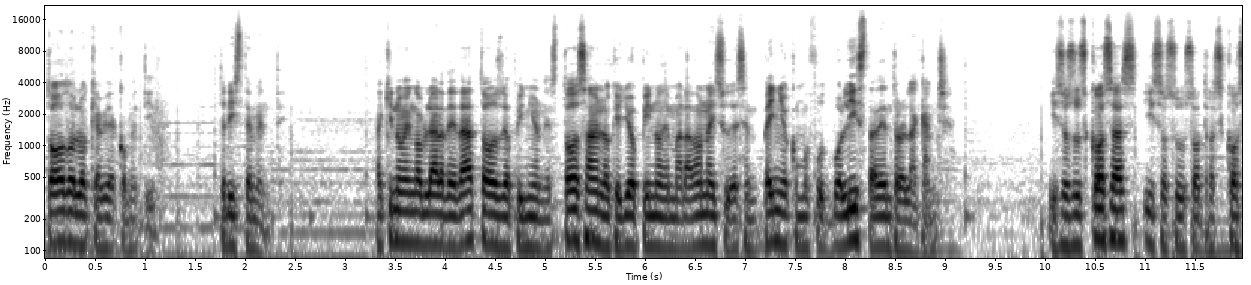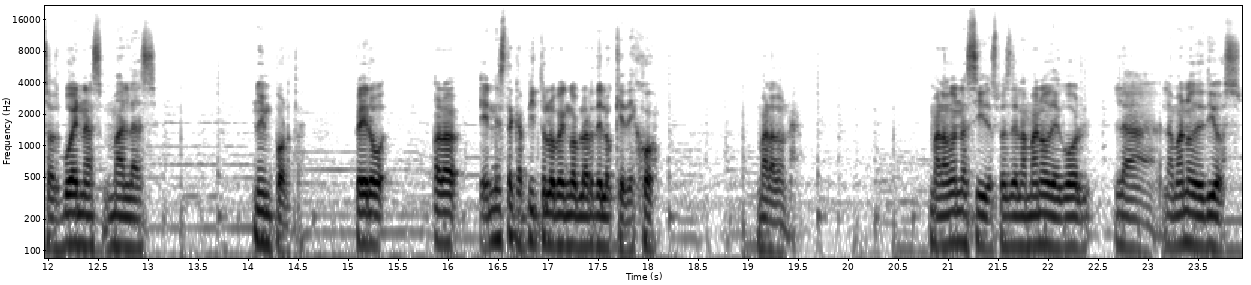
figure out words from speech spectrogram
todo lo que había cometido. Tristemente. Aquí no vengo a hablar de datos, de opiniones. Todos saben lo que yo opino de Maradona y su desempeño como futbolista dentro de la cancha. Hizo sus cosas, hizo sus otras cosas buenas, malas. No importa. Pero ahora en este capítulo vengo a hablar de lo que dejó Maradona. Maradona sí, después de la mano de gol, la, la mano de Dios.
